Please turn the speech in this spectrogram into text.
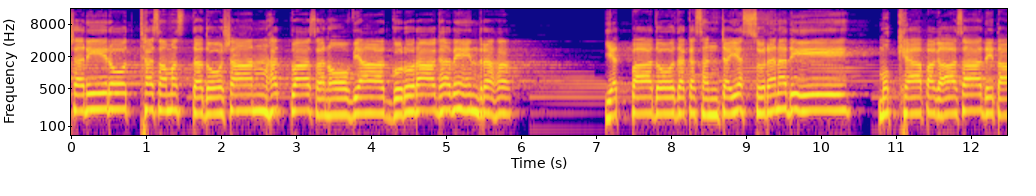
शरीरोत्थसमस्तदोषान् हत्वा स नो व्याद्गुरुराघवेन्द्रः यत्पादोदकसञ्चयः सुरनदी मुख्यापगासादिता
